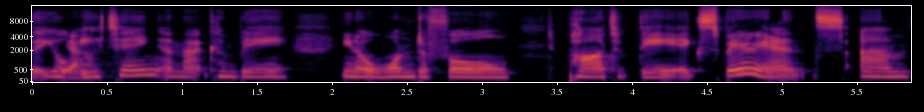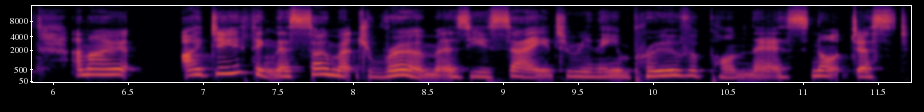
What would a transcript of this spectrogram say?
that you're Yeah. eating, and that can be, you know, a wonderful part of the experience. Um, and I, I do think there's so much room, as you say, to really improve upon this, not just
